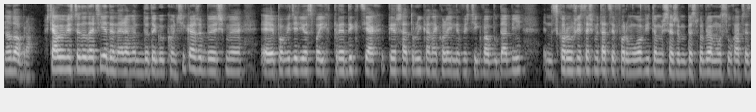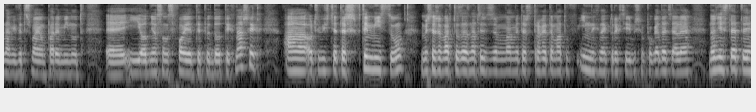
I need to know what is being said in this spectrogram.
no dobra. Chciałem jeszcze dodać jeden element do tego kącika, żebyśmy e, powiedzieli o swoich predykcjach. Pierwsza trójka na kolejny wyścig w Abu Dhabi. Skoro już jesteśmy tacy formułowi, to myślę, że bez problemu słuchacze z nami wytrzymają parę minut e, i odniosą swoje typy do tych naszych. A oczywiście też w tym miejscu myślę, że warto zaznaczyć, że mamy też trochę tematów innych, na których chcielibyśmy pogadać, ale no niestety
